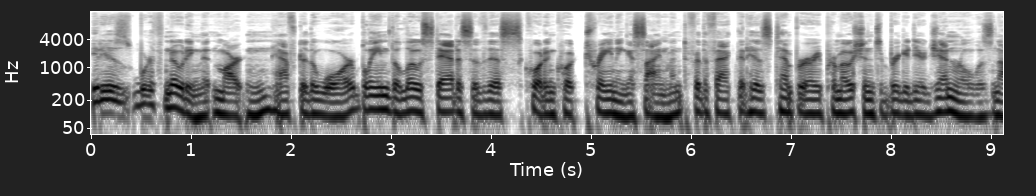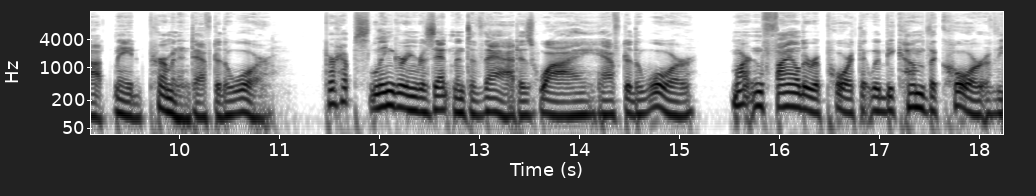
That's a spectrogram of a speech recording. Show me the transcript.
It is worth noting that Martin, after the war, blamed the low status of this quote unquote training assignment for the fact that his temporary promotion to brigadier general was not made permanent after the war. Perhaps lingering resentment of that is why, after the war, Martin filed a report that would become the core of the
